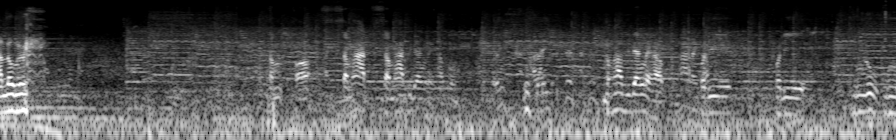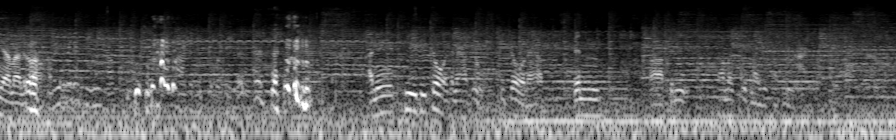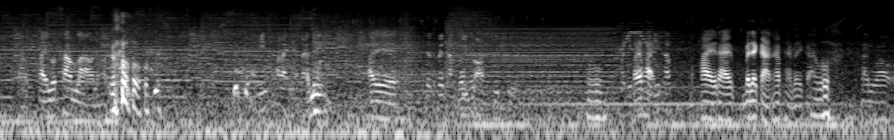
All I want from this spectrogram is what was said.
ตัดลงเลยสัมขอสัมภาษณ์สัมภาษณ์พี่แบงค์หน่อยครับผมเอ้ยอะไรสัมภาษณ์พี่แบงค์หน่อยครับพอดีพอดีทิ้งลูกทิ้งเมียมาหรือเปล่าครับ อันนี้พี่พี่โจใช่ไหมครับพี่พี่โจนะครับ เป็นอ่าเป็นทำอาชีพอะไรอยู่ครับพี่ครับไทยรถข้ามลาวนะครับโอ้โหนี่อะไรเนี่ยอันนี้ไอ้จะไปทำครลิถปเหรอคลิปอยู่โอ้โหสวัสดีครับสวัสดีครับถ่ายถ่ายบรรยากาศครับถ่ายบรรยากาคศรับผมท่านว้าว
